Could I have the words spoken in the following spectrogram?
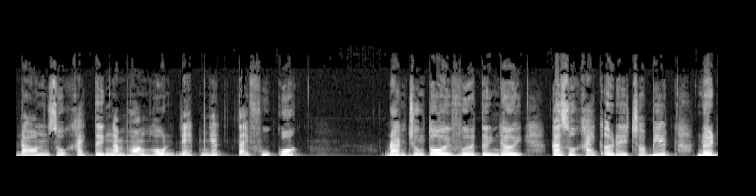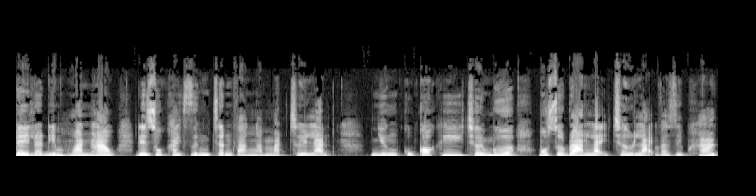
đón du khách tới ngắm hoàng hôn đẹp nhất tại Phú Quốc. Đoàn chúng tôi vừa tới nơi, các du khách ở đây cho biết nơi đây là điểm hoàn hảo để du khách dừng chân và ngắm mặt trời lặn. Nhưng cũng có khi trời mưa, một số đoàn lại trở lại vào dịp khác.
